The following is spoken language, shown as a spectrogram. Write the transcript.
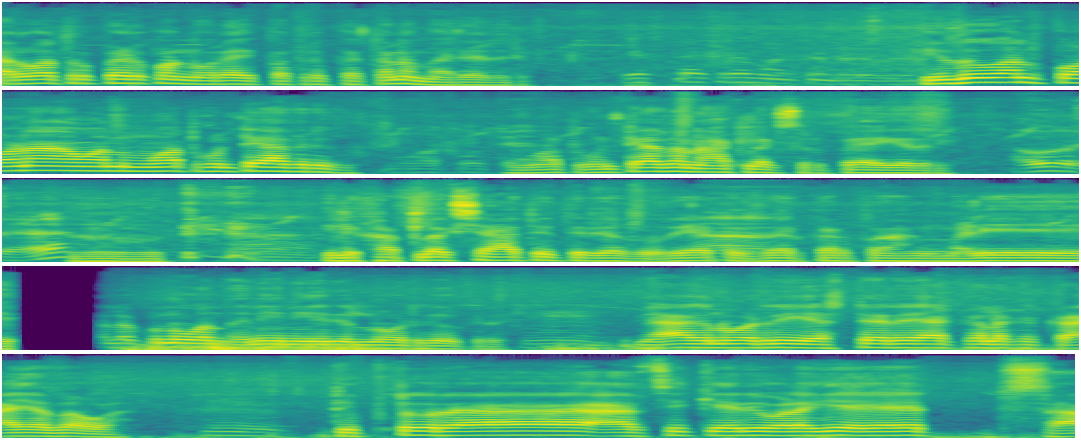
ಅರವತ್ತು ರೂಪಾಯಿ ಹಿಡ್ಕೊಂಡು ನೂರ ಇಪ್ಪತ್ತು ರೂಪಾಯಿ ತನಕ ಮಾರ್ಯದ್ರಿ. ಇದು? ಒಂದು ಪೋಣ ಒಂದು ಮೂವತ್ತು ಗುಂಟೆ ಆದ್ರಿ ಇದು. ಮೂವತ್ತು ಗುಂಟೆ ಅದ ನಾಲ್ಕು ಲಕ್ಷ ರೂಪಾಯಿ ಆಗ್ಯದ್ರಿ. ಹ್ಞೂ ಇಲ್ಲಿ ಹತ್ತು ಲಕ್ಷ ಆತೈತಿ ರೀ ಅದು ರೇಟ್ ಸರ್ಕರ್ತ ಹಂಗೆ ಮಳೆ ಕಾಲಕ್ಕೂ ಒಂದು ಹನಿ ನೀರಿಲ್ಲ ನೋಡ್ರಿ ಹ್ಞೂ ಮ್ಯಾಗ ನೋಡ್ರಿ ಎಷ್ಟೇ ರೇ ಹಾಕಲಕ್ಕ ಕಾಯಿ ಅದಾವ. ತಿಪ್ಟೂರ ಅರಸಿಕೇರಿ ಒಳಗೆ ಸಾ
